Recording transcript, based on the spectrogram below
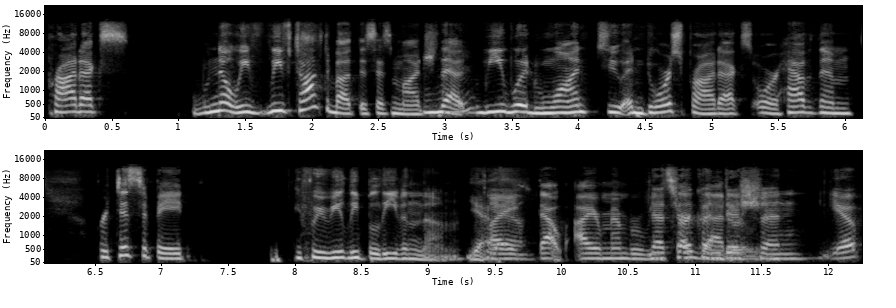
products. No, we've we've talked about this as much that we would want to endorse products or have them participate if we really believe in them. Yeah. like that. I remember we That's our said that earlier condition. Yep.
